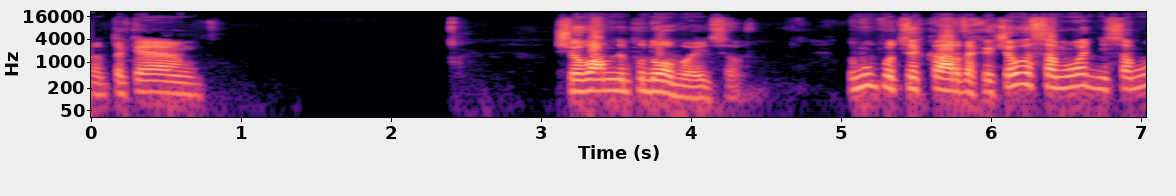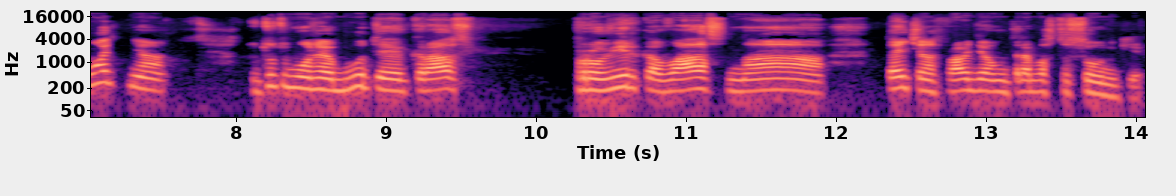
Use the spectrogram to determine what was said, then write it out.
е, таке, що вам не подобається. Тому по цих картах, якщо ви самотні, самотня, то тут може бути якраз провірка вас на те, чи насправді вам треба стосунки.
